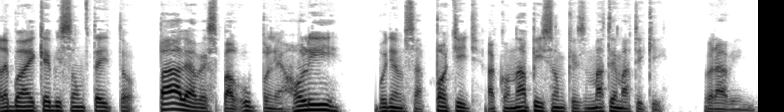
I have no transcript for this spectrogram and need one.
lebo aj keby som v tejto páľave spal úplne holý, budem sa potiť ako na písomke z matematiky, vravím.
